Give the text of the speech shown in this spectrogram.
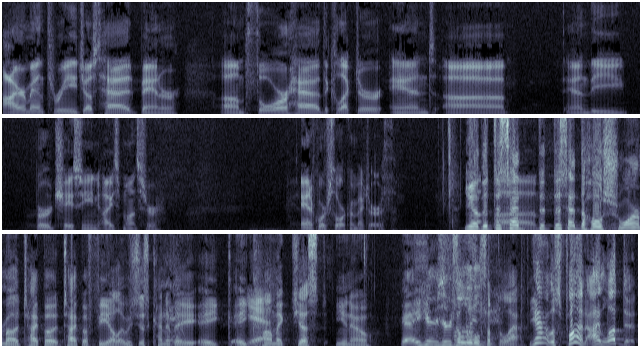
Iron Man three just had Banner. Um, Thor had the Collector and uh, and the bird chasing ice monster. And of course, Thor coming back to Earth. Yeah, that this Um, had th- this had the whole shawarma type of type of feel. It was just kind of a a, a Yeah. comic, just you know. Yeah, here, here's a little something to laugh. Yeah, it was fun. I loved it.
